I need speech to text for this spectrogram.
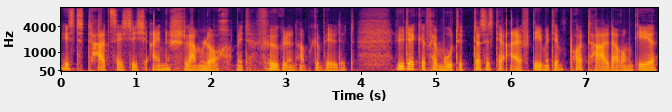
ist tatsächlich ein Schlammloch mit Vögeln abgebildet. Lüdecke vermutet, dass es der AfD mit dem Portal darum gehe,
